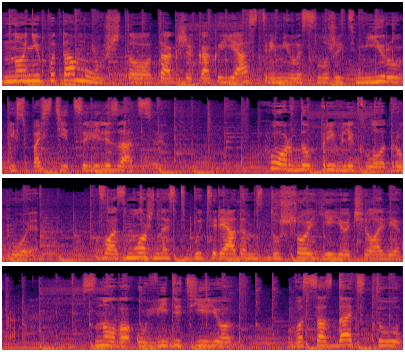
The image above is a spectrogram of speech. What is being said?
Но не потому, что так же, как и я, стремилась служить миру и спасти цивилизацию. Хорду привлекло другое. Возможность быть рядом с душой ее человека. Снова увидеть ее, воссоздать ту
